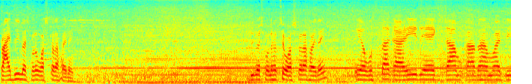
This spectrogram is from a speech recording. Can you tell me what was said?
প্রায় দুই মাস পরে ওয়াশ করা হয় নাই। দুই মাস মনে হচ্ছে ওয়াশ করা হয় নাই। এই অবস্থা, গাড়ির একদম কাদা মাটি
